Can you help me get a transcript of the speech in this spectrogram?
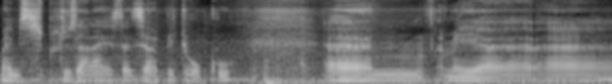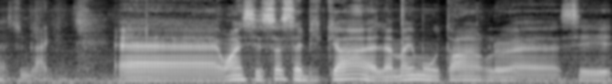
même si je suis plus à l'aise de dire Bitoku. Mais c'est une blague. Ouais, c'est ça, Sabika, le même auteur, c'est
